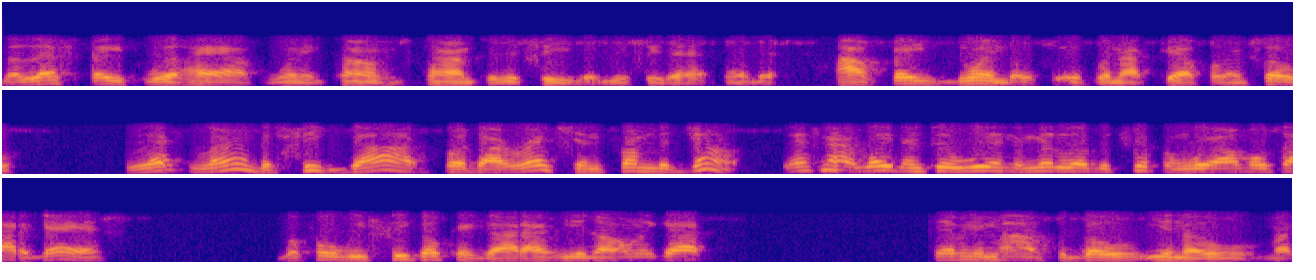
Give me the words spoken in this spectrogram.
the less faith we'll have when it comes time to receive it. You see that? Our faith dwindles if we're not careful. And so let's learn to seek God for direction from the jump. Let's not wait until we're in the middle of the trip and we're almost out of gas before we seek, okay, God, I you know, only got seventy miles to go, you know, my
